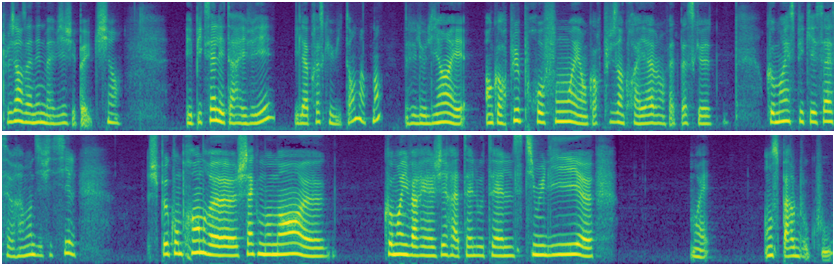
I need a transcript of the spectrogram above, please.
plusieurs années de ma vie, j'ai pas eu de chien. Et Pixel est arrivé, il a presque 8 ans maintenant. le lien est encore plus profond et encore plus incroyable en fait, parce que comment expliquer ça, c'est vraiment difficile. Je peux comprendre euh, chaque moment euh, comment il va réagir à tel ou tel stimuli. Euh. Ouais, on se parle beaucoup.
